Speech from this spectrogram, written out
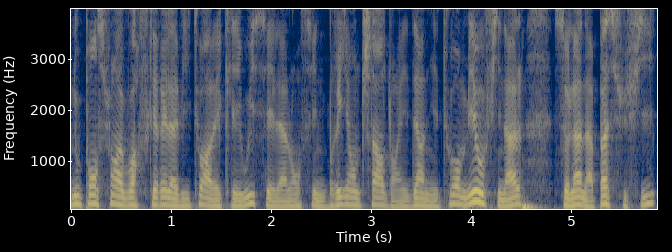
Nous pensions avoir flairé la victoire avec Lewis et il a lancé une brillante charge dans les derniers tours, mais au final cela n'a pas suffi.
